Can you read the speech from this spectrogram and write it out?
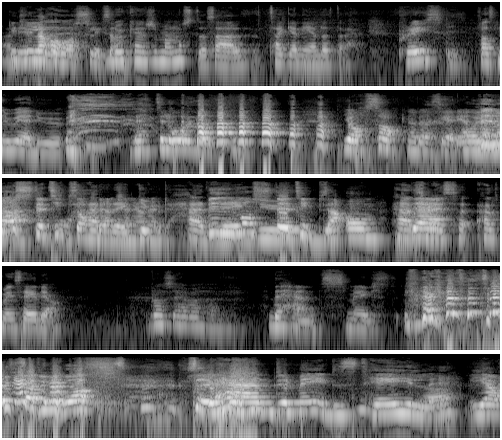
Ja, Ditt lilla blir- as liksom. Då kanske man måste så här tagga ner lite. Praise be. Fast nu är det ju... Battle Lord. Jag saknar den serien. Oj, Vi med. måste tipsa Åh, om den känner jag nu. herregud. Vi måste tipsa om The... Handmaid's Handmaid's Tale ja. Vad sa jag? The Handmaid's... Jag kan inte säga! The Säg det. Handmaid's Tale. Ja.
